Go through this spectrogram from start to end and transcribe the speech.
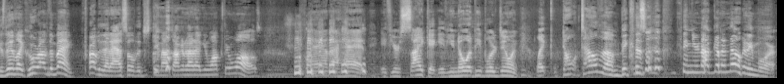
Because then like who robbed the bank? Probably that asshole that just came out talking about how you can walk through walls. Plan ahead. If you're psychic, if you know what people are doing, like don't tell them because then you're not gonna know anymore.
